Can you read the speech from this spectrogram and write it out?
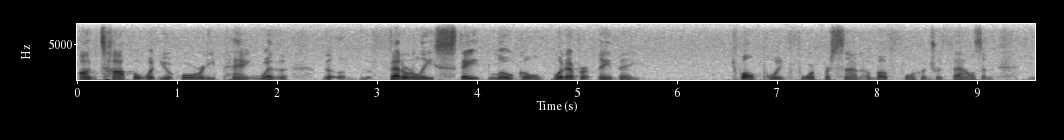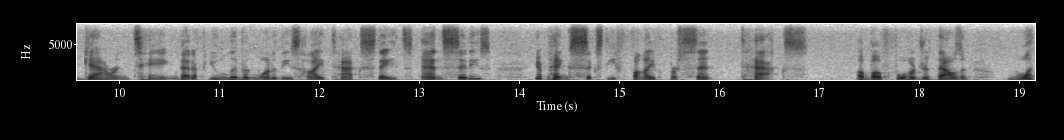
on top of what you're already paying whether the federally, state, local, whatever it may be. 12.4% above 400,000, guaranteeing that if you live in one of these high tax states and cities, you're paying 65% tax above 400,000. What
